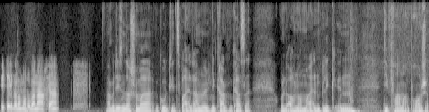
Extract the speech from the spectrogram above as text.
Ich denke da nochmal drüber nach, ja. Aber die sind doch schon mal gut, die zwei. Da haben wir nämlich eine Krankenkasse und auch nochmal einen Blick in die Pharmabranche.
